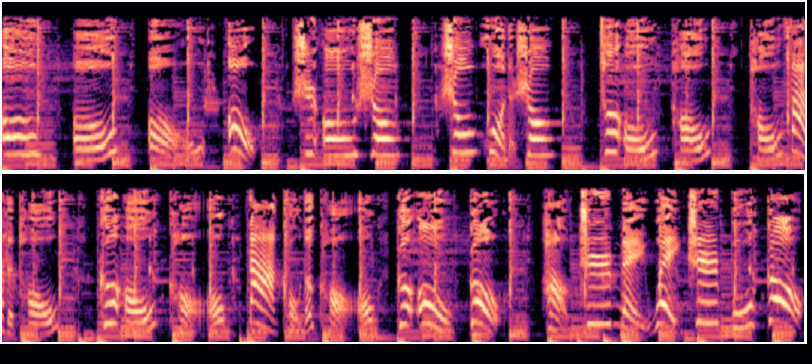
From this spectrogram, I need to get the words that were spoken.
哦哦哦哦，是欧收收获的收，，t 欧头头发的头，，k 欧口大口的口，个欧够好吃美味吃不够。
